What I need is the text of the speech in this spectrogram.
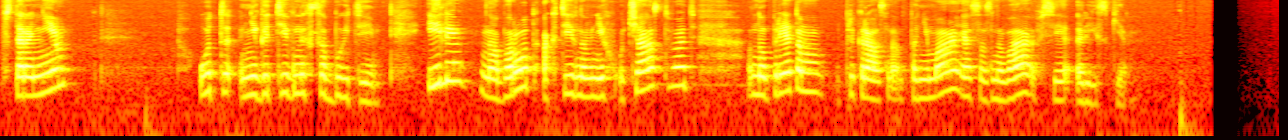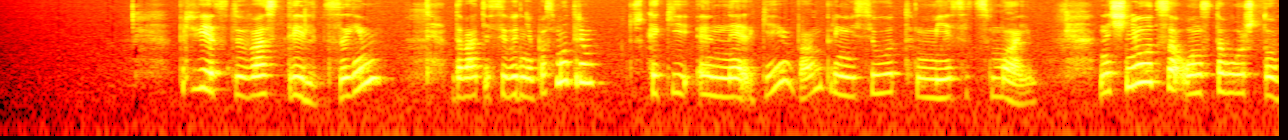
в стороне от негативных событий или наоборот активно в них участвовать, но при этом прекрасно понимая и осознавая все риски. Приветствую вас, стрельцы! Давайте сегодня посмотрим, какие энергии вам принесет месяц май. Начнется он с того, что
